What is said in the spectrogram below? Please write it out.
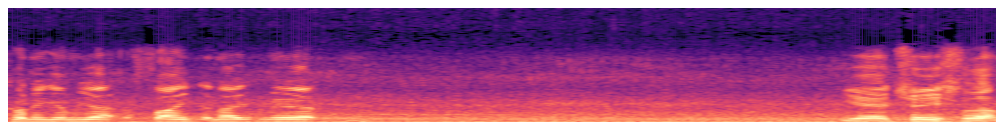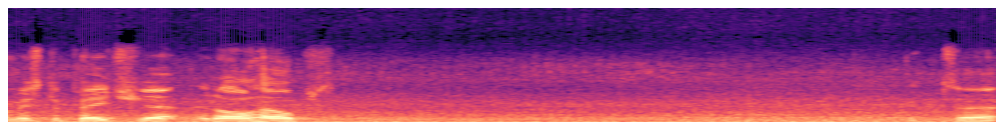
Cunningham, yeah. Fine tonight, mate. Yeah, cheers for that, Mr. Peach. Yeah, it all helps. It, uh,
